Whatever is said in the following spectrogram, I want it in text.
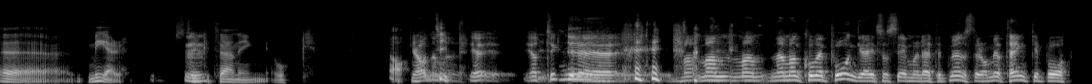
eh, mer styrketräning och ja, Ja, typ. jag, jag tycker Nu- det. Man, man, man, när man kommer på en grej så ser man lätt ett mönster. Om jag tänker på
